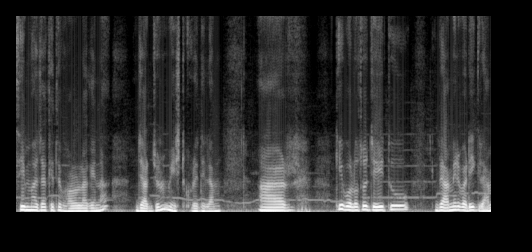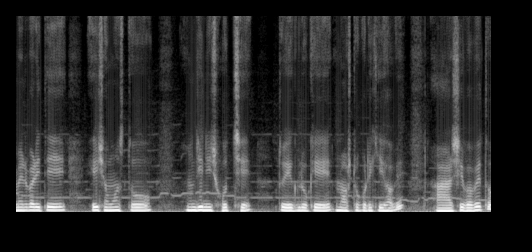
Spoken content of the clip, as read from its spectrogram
সিম ভাজা খেতে ভালো লাগে না, যার জন্য মিক্সড করে দিলাম। আর কি বলো তো যেহেতু গ্রামের বাড়ি, গ্রামের বাড়িতে এই সমস্ত জিনিস হচ্ছে, তো এগুলোকে নষ্ট করে কি হবে? আর সেভাবে তো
